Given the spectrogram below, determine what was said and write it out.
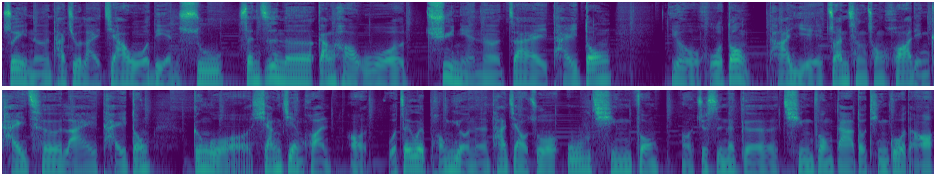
所以呢，他就来加我脸书，甚至呢，刚好我去年呢在台东。有活动，他也专程从花莲开车来台东跟我相见欢哦。我这位朋友呢，他叫做乌清风哦，就是那个清风，大家都听过的哦。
